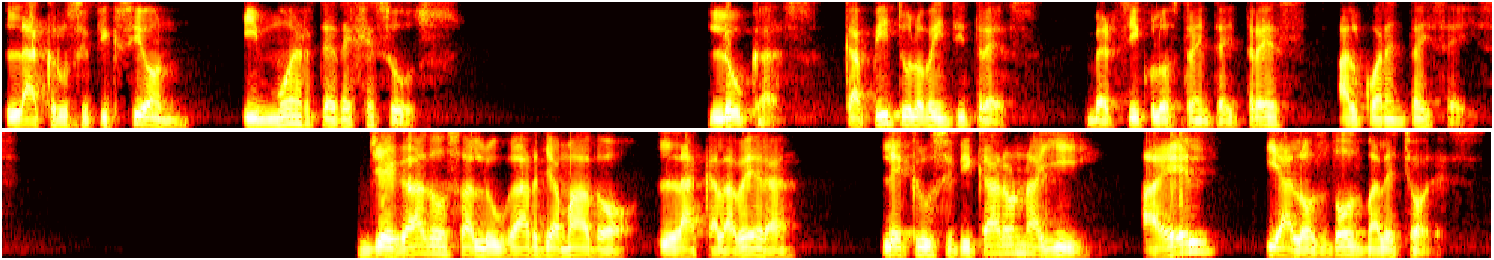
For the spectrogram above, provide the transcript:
La crucifixión y muerte de Jesús. Lucas, capítulo 23, versículos 33 al 46. Llegados al lugar llamado La Calavera, le crucificaron allí a él y a los dos malhechores,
